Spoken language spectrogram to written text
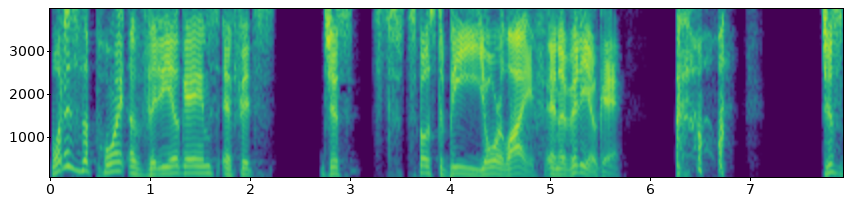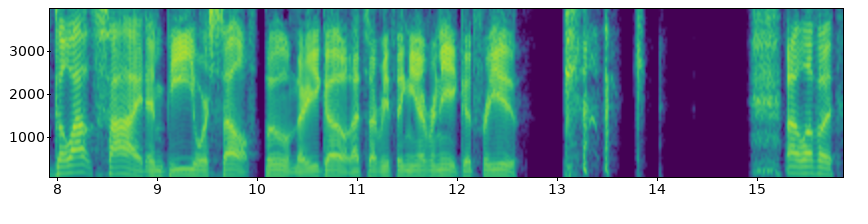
what is the point of video games if it's just supposed to be your life in a video game? Just go outside and be yourself. Boom, there you go. That's everything you ever need. Good for you. I love it. Is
